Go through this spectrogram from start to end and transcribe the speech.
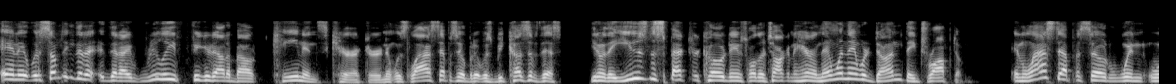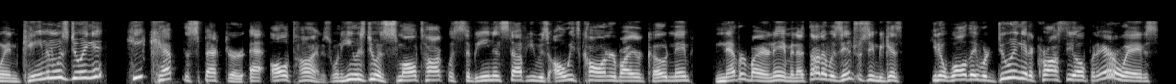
And it was something that I, that I really figured out about Kanan's character. And it was last episode, but it was because of this. You know, they used the Spectre code names while they're talking to Hera. And then when they were done, they dropped them. In last episode, when, when Kanan was doing it, he kept the Spectre at all times. When he was doing small talk with Sabine and stuff, he was always calling her by her code name, never by her name. And I thought it was interesting because, you know, while they were doing it across the open airwaves,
